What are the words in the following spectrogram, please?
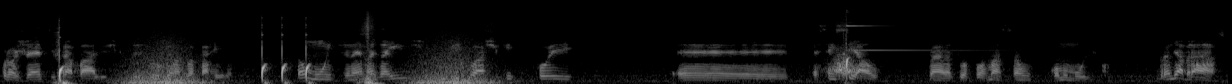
projetos e trabalhos que tu desenvolveu na tua carreira. São muitos, né? Mas aí o que tu acha que foi é, essencial para a tua formação como músico? Grande abraço.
